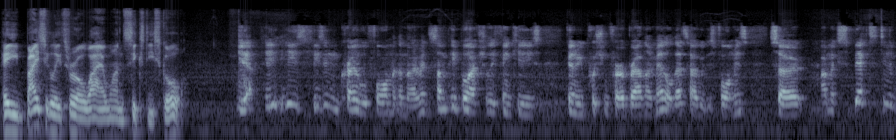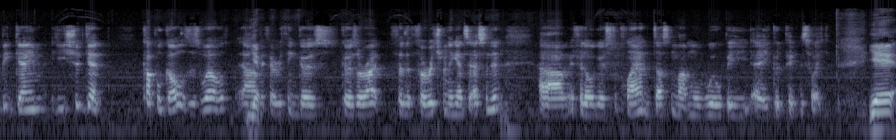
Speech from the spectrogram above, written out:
he basically threw away a 160 score. Yeah, he, he's he's in incredible form at the moment. Some people actually think he's going to be pushing for a Brownlow medal. That's how good his form is. So I'm expecting a big game. He should get couple goals as well um, yep. if everything goes goes all right for the for Richmond against Essendon. Um, if it all goes to plan, Dustin Martin will, be a good pick this week. Yeah,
